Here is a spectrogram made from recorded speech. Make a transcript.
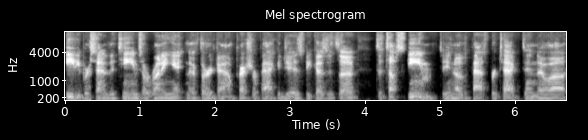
eighty percent of the teams are running it in their third down pressure packages because it's a it's a tough scheme to you know to pass protect and to uh,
